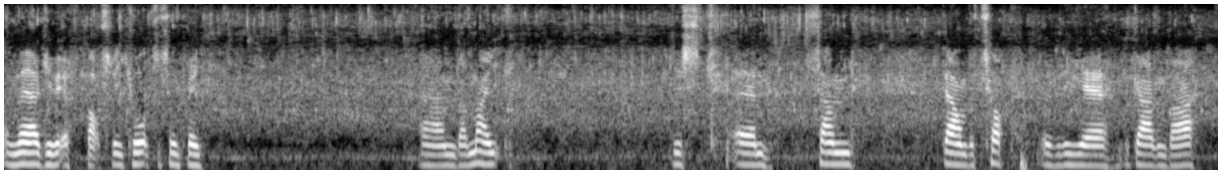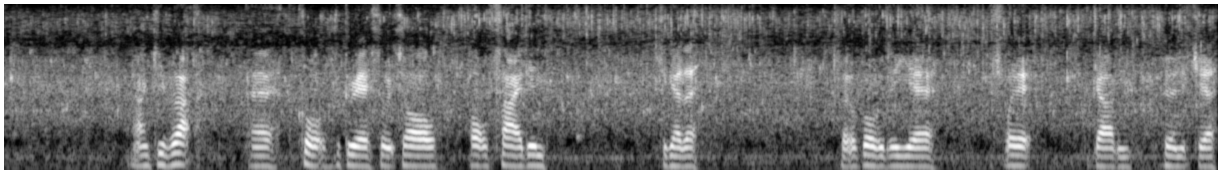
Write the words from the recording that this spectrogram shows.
on there give it about three coats or something and I might just um, sand down the top of the, uh, the garden bar and give that uh, a coat of the grey so it's all all tied in together. So it'll go with the uh, slate garden furniture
